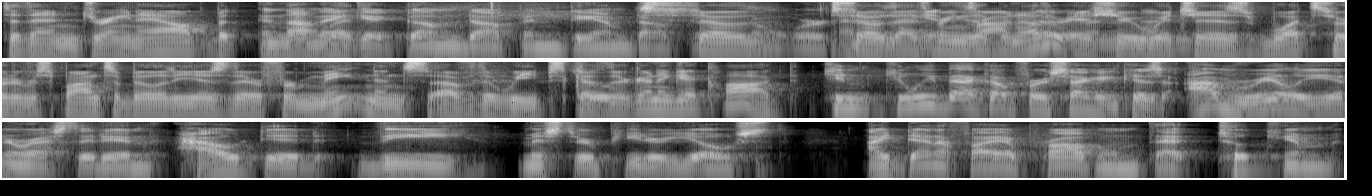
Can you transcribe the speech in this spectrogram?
to then drain out, but And then they let- get gummed up and dammed up. so, and don't work. so that brings up another open issue, and- which is what sort of responsibility is there for maintenance of the weeps because they're going to get clogged. Can can we back up for a second? Because I'm really interested in how did the Mr. Peter Yost identify a problem that took him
